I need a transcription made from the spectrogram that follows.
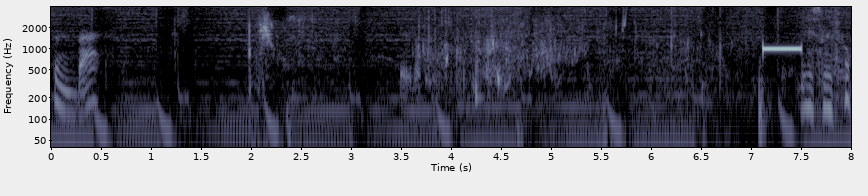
C'est une basse? Laisse le fond.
